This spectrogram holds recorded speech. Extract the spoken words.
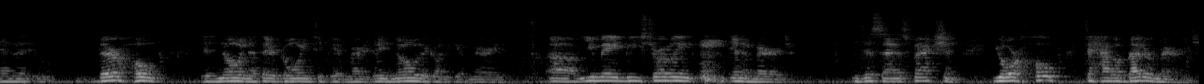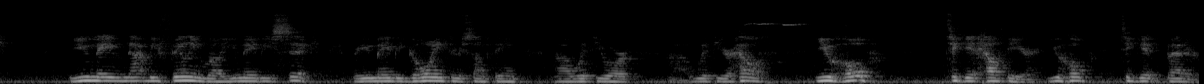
and the, their hope is knowing that they're going to get married. They know they're going to get married. Uh, you may be struggling in a marriage, dissatisfaction, your hope to have a better marriage. You may not be feeling well. You may be sick, or you may be going through something uh, with your uh, with your health. You hope to get healthier. You hope to get better.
